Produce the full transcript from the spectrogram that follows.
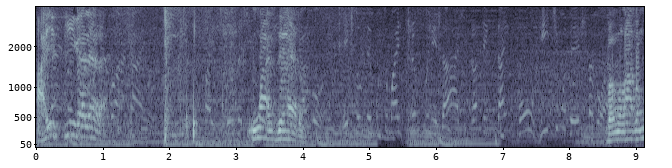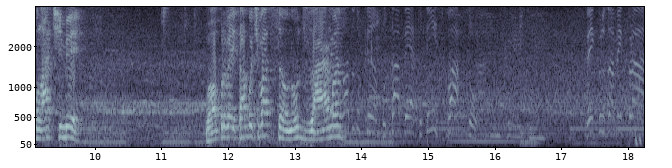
Aí sim, galera. 1 a 0. Vamos lá, vamos lá, time. Vamos aproveitar a motivação, não desarma. Tá. Vem cruzamento pra área.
